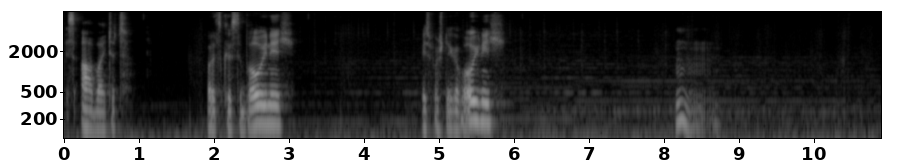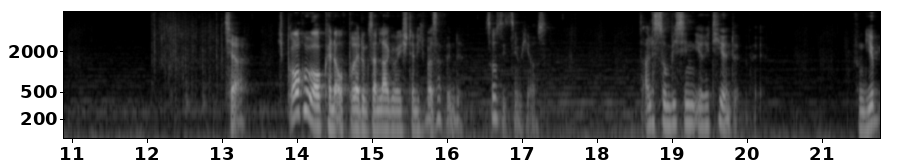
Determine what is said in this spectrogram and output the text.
Es arbeitet. Holzkiste brauche ich nicht. Baseballschläger brauche ich nicht. Hm. Tja, ich brauche überhaupt keine Aufbereitungsanlage, wenn ich ständig Wasser finde. So sieht es nämlich aus. Ist alles so ein bisschen irritierend. Von hier.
